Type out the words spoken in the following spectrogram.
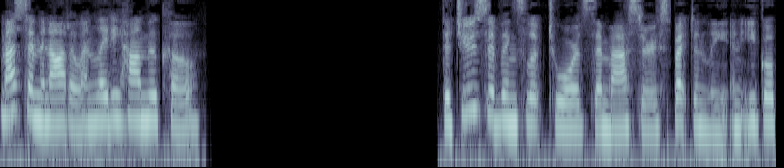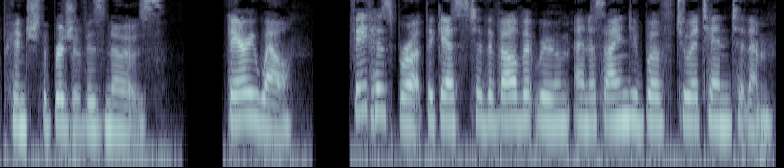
Master Minato and Lady Hamuko. The two siblings looked towards their master expectantly, and Igor pinched the bridge of his nose. Very well. Fate has brought the guests to the Velvet Room and assigned you both to attend to them.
